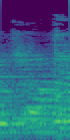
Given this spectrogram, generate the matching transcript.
我不。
